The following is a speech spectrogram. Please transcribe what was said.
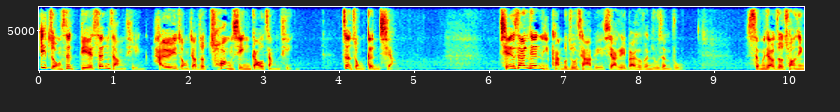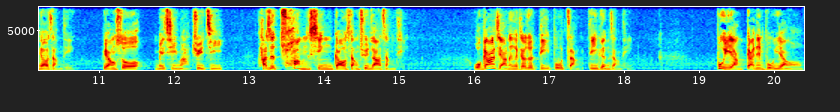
一种是叠升涨停，还有一种叫做创新高涨停，这种更强。前三天你看不出差别，下个礼拜会分出胜负。什么叫做创新高涨停？比方说美骑马巨基，它是创新高上去拉涨停。我刚刚讲那个叫做底部涨第一根涨停，不一样概念不一样哦，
